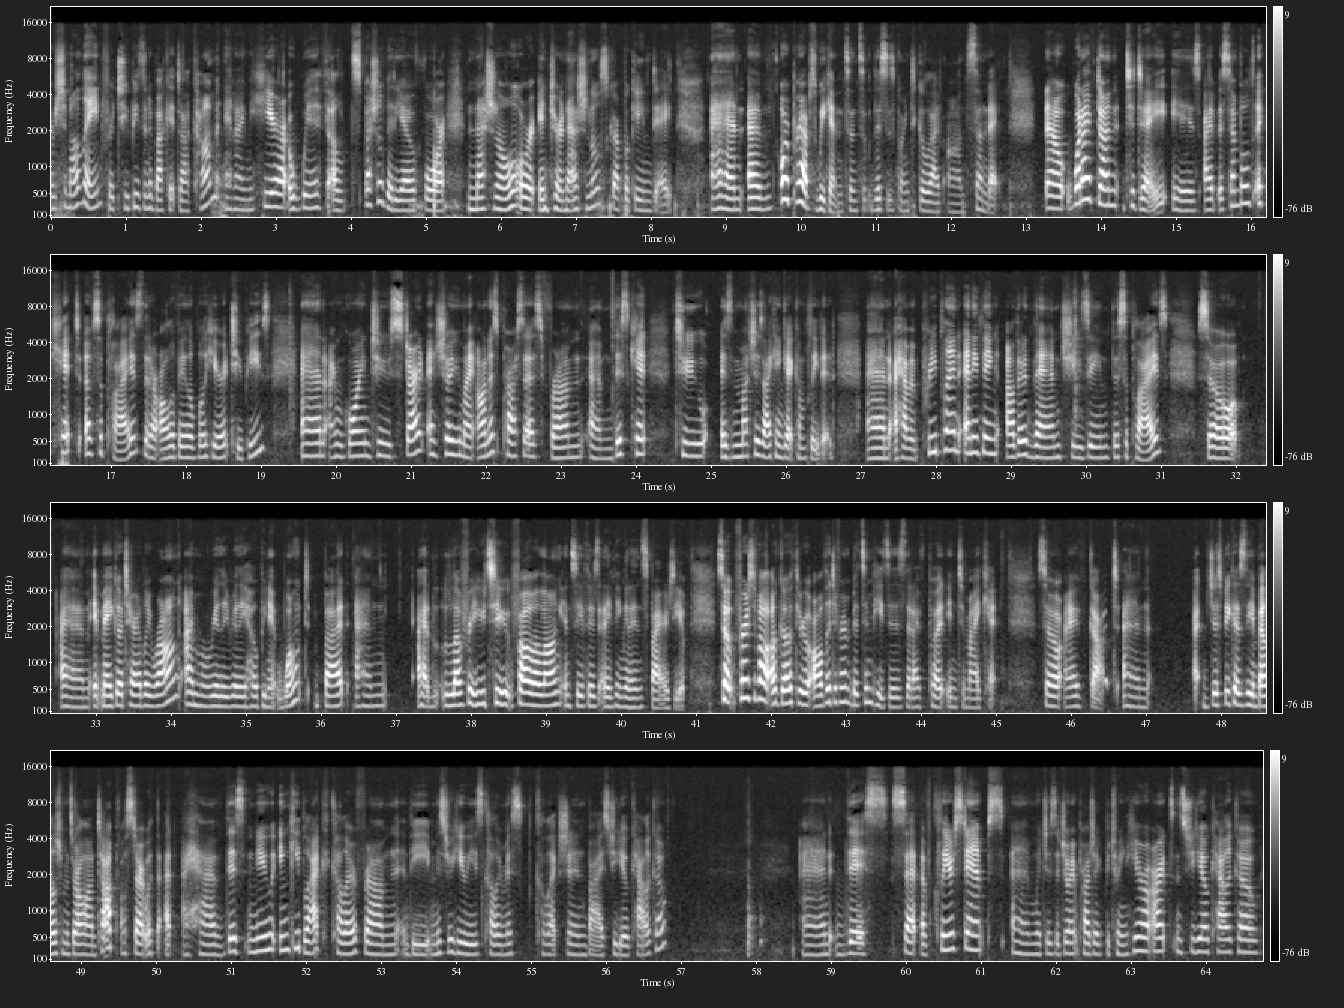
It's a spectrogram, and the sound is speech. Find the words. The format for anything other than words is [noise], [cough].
I'm Shimelle Laine for twopeasinAbucket.com and I'm here with a special video for National or International Scrapbooking Day and um, or perhaps weekend since this is going to go live on Sunday. Now, what I've done today is I've assembled a kit of supplies that are all available here at Two Peas, and I'm going to start and show you my honest process from um, this kit to as much as I can get completed. And I haven't pre-planned anything other than choosing the supplies, so um, it may go terribly wrong. I'm really, really hoping it won't, but um, I'd love for you to follow along and see if there's anything that inspires you. So first of all, I'll go through all the different bits and pieces that I've put into my kit. So I've got, um, just because the embellishments are all on top, I'll start with that. I have this new inky black color from the Mr. Huey's Color Mist collection by Studio Calico. And this set of clear stamps, um, which is a joint project between Hero Arts and Studio Calico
